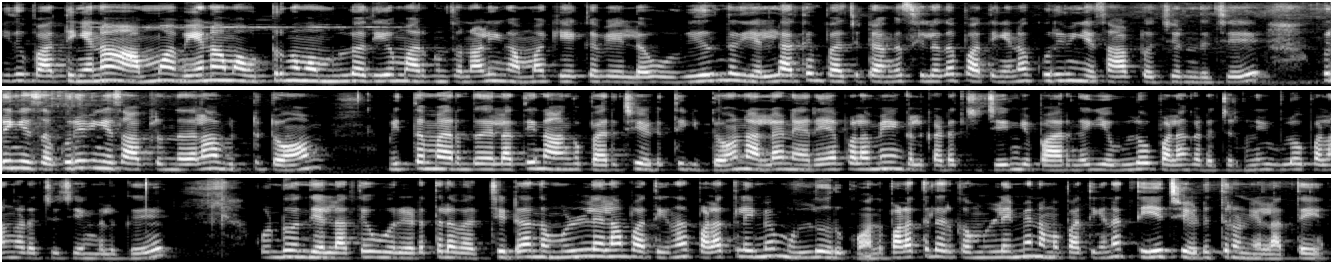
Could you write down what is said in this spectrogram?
இது பார்த்திங்கன்னா அம்மா வேணாம்மா விட்ருங்கம்மா முள் அதிகமாக இருக்குன்னு சொன்னாலும் எங்கள் அம்மா கேட்கவே இல்லை. இருந்தது எல்லாத்தையும் பறிச்சுட்டாங்க. சிலதை பார்த்திங்கன்னா குருவிங்க சாப்பிட்டு வச்சுருந்துச்சு. குருவிங்க சா குருவிங்க சாப்பிட்ருந்ததெல்லாம் விட்டுட்டோம். மித்த இருந்தது எல்லாத்தையும் நாங்கள் பறித்து எடுத்துக்கிட்டோம். நல்லா நிறைய பழமே எங்களுக்கு கிடச்சிச்சு. இங்கே பாருங்கள் எவ்வளோ பழம் கிடச்சிருக்குன்னு இவ்வளோ பழம் கிடச்சிச்சு எங்களுக்கு. கொண்டு வந்து எல்லாத்தையும் ஒரு இடத்துல வச்சுட்டு அந்த முள்ளெல்லாம் பார்த்திங்கன்னா பழத்துலேயுமே முள் இருக்கும். அந்த பழத்தில் இருக்க முள்ளையுமே நம்ம பார்த்திங்கன்னா தேய்ச்சி எடுத்துடணும் எல்லாத்தையும்.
